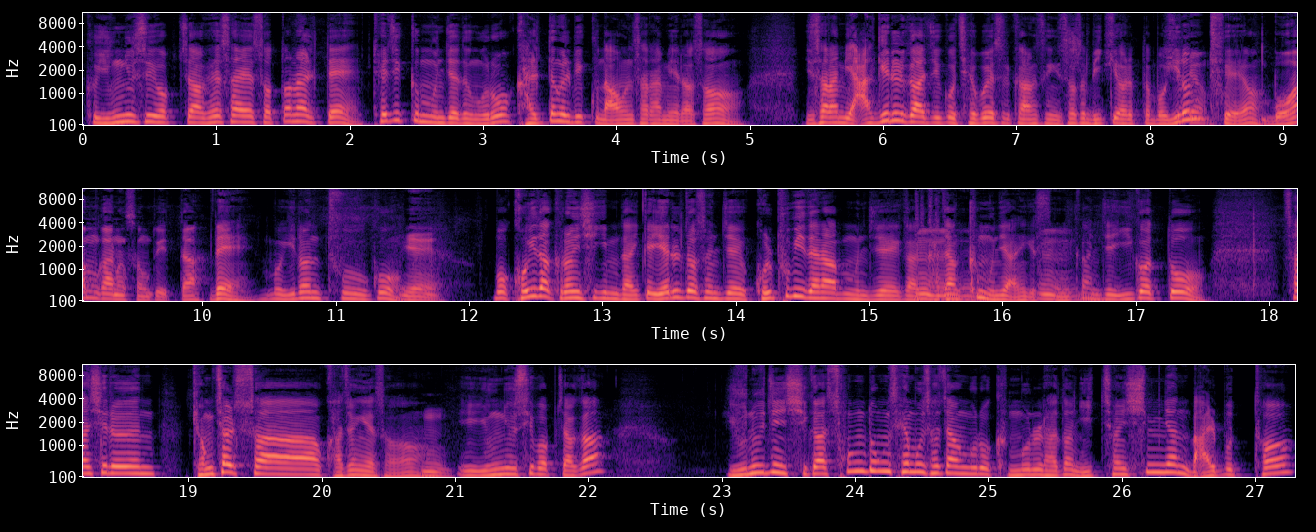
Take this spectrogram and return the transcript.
그 육류 수입업자 회사에서 떠날 때 퇴직금 문제 등으로 갈등을 빚고 나온 사람이라서 이 사람이 아기를 가지고 제보했을 가능성이 있어서 믿기 어렵다. 뭐 이런 투예요. 모함 가능성도 있다. 네, 뭐 이런 투고. 예. 뭐 거의 다 그런 식입니다. 그러니까 예를 들어서 이제 골프비 대납 문제가 음, 가장 음, 큰 문제 아니겠습니까? 음, 음. 이제 이것도 사실은 경찰 수사 과정에서 음. 이 육류 수입업자가 윤우진 씨가 송동 세무서장으로 근무를 하던 2010년 말부터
